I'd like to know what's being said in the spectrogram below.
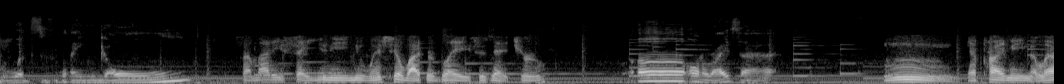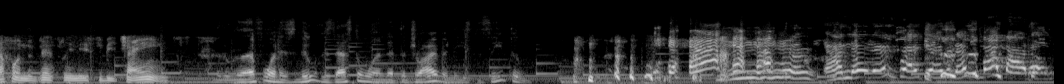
What's going on? Somebody say you need new windshield wiper blades. Is that true? Uh, on the right side. Mmm. That probably means the left one eventually needs to be changed. The left one is new because that's the one that the driver needs to see through. Mhm. I know that's right, Kevin. That's my motto.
